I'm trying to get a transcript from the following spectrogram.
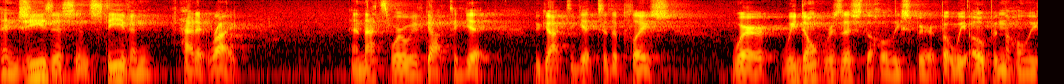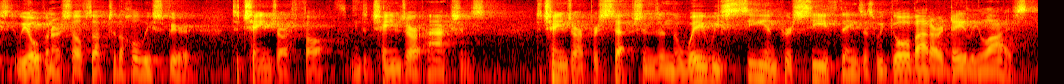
And Jesus and Stephen had it right. And that's where we've got to get. We've got to get to the place where we don't resist the Holy Spirit, but we open the Holy we open ourselves up to the Holy Spirit to change our thoughts and to change our actions, to change our perceptions and the way we see and perceive things as we go about our daily lives.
